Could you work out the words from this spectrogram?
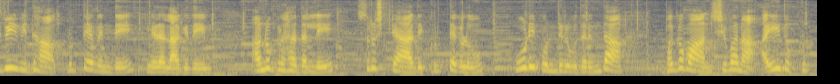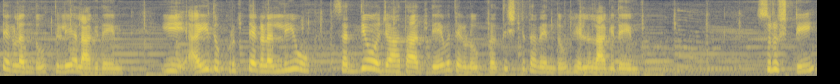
ದ್ವಿವಿಧ ಕೃತ್ಯವೆಂದೇ ಹೇಳಲಾಗಿದೆ. ಅನುಗ್ರಹದಲ್ಲೇ ಸೃಷ್ಟ್ಯಾದಿ ಕೃತ್ಯಗಳು ಕೂಡಿಕೊಂಡಿರುವುದರಿಂದ ಭಗವಾನ್ ಶಿವನ ಐದು ಕೃತ್ಯಗಳೆಂದು ತಿಳಿಯಲಾಗಿದೆ. ಈ ಐದು ಕೃತ್ಯಗಳಲ್ಲಿಯೂ ಸದ್ಯೋಜಾತ ದೇವತೆಗಳು ಪ್ರತಿಷ್ಠಿತವೆಂದು ಹೇಳಲಾಗಿದೆ. ಸೃಷ್ಟಿ,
